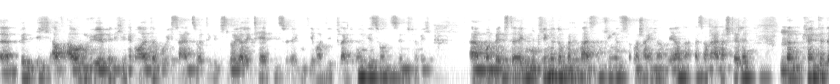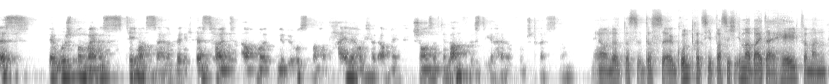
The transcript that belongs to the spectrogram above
Ähm, bin ich auf Augenhöhe, bin ich in dem Alter, wo ich sein sollte? Gibt es Loyalitäten zu irgendjemandem, die vielleicht ungesund sind für mich? Ähm, und wenn es da irgendwo klingelt, und bei den meisten klingelt es wahrscheinlich an mehr als an einer Stelle, mhm. dann könnte das der Ursprung meines Themas sein. Und wenn ich das halt auch mal mir bewusst mache und heile, habe ich halt auch eine Chance auf eine langfristige Heilung vom Stress. Ne? Ja, und das, das äh, Grundprinzip, was sich immer weiter erhält, wenn man,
